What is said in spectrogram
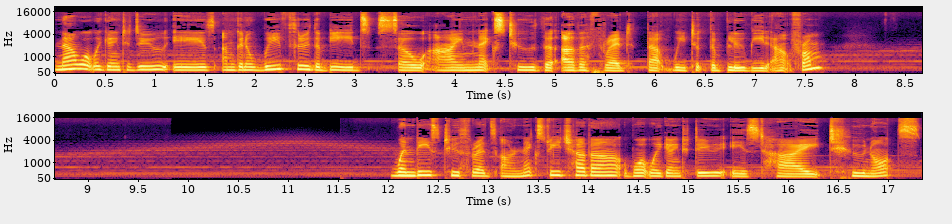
Now what we're going to do is I'm going to weave through the beads so I'm next to the other thread that we took the blue bead out from. When these two threads are next to each other, what we're going to do is tie two knots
